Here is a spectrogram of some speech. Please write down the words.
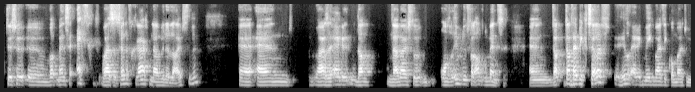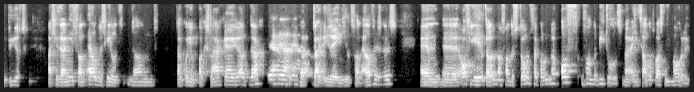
tussen uh, wat mensen echt, waar ze zelf graag naar willen luisteren. Uh, en waar ze eigenlijk dan naar luisteren onder invloed van andere mensen. En dat, dat heb ik zelf heel erg meegemaakt. Ik kom uit een buurt, als je daar niet van Elvis hield, dan, dan kon je een pak slaag krijgen elke dag. Ja, ja, ja. Dat, dat iedereen hield van Elvis dus. En, uh, of je hield dan ook nog van de Stones, dat kon ook nog, of van de Beatles. Maar iets anders was niet mogelijk.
